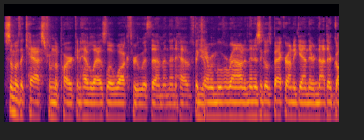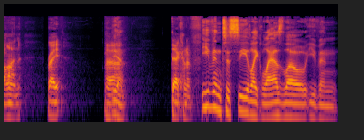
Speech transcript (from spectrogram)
some of the cast from the park and have Laszlo walk through with them and then have the Yep. camera move around and then as it goes back around again they're not they're gone. Right? Uh, Yeah. That kind of even to see like Laszlo, even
